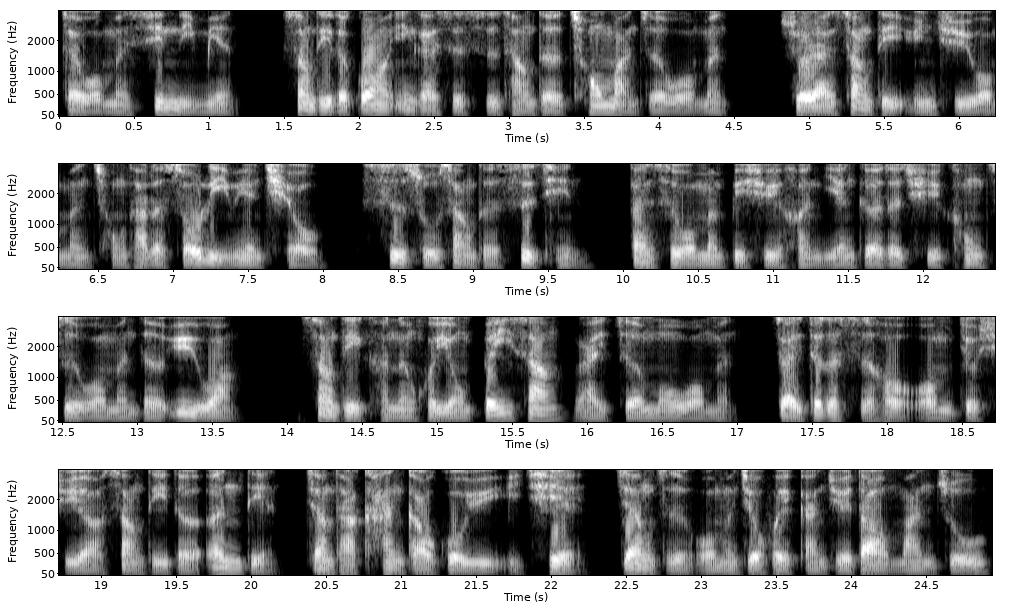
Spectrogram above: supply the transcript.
在我们心里面。上帝的光应该是时常的充满着我们。”虽然上帝允许我们从他的手里面求世俗上的事情，但是我们必须很严格的去控制我们的欲望。上帝可能会用悲伤来折磨我们，在这个时候，我们就需要上帝的恩典，将它看高过于一切。这样子，我们就会感觉到满足。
